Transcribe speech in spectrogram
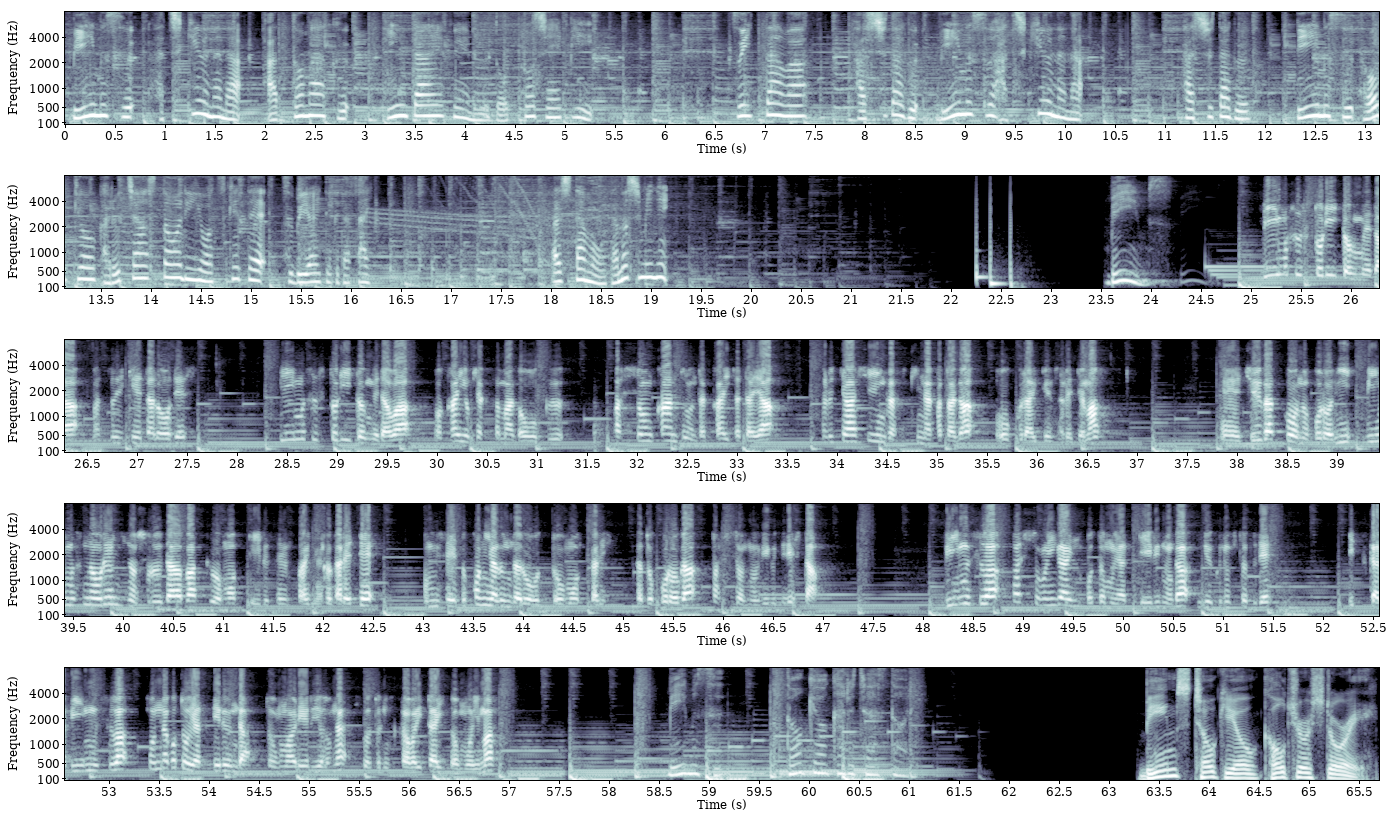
beams897 アットマークインター FM.jp ツイッターはハッシュタグ beams897 ハッシュタグビームス東京カルチャーストーリーをつけてつぶやいてください明日もお楽しみにビームスビームスストリート梅田松井慶太郎です。ビームスストリート梅田は若いお客様が多く、ファッション感度の高い方やカルチャーシーンが好きな方が多く来店されてます。えー中学校の頃にビームスのオレンジのショルダーバッグを持っている先輩に憧れて、お店どこにあるんだろうと思ったりしたところがファッションの入り口でした。ビームスはファッション以外のこともやっているのが魅力の一つです。いつかビームスはこんなことをやってるんだと思われるような仕事に関わりたいと思います。ビームス東京カルチャーストーリー Beams Tokyo Culture Story.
